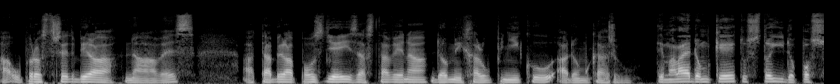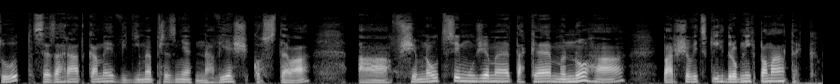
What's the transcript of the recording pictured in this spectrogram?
a uprostřed byla náves a ta byla později zastavěna domy chalupníků a domkařů. Ty malé domky tu stojí do posud, se zahrádkami vidíme přes ně navěž kostela a všimnout si můžeme také mnoha paršovických drobných památek.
